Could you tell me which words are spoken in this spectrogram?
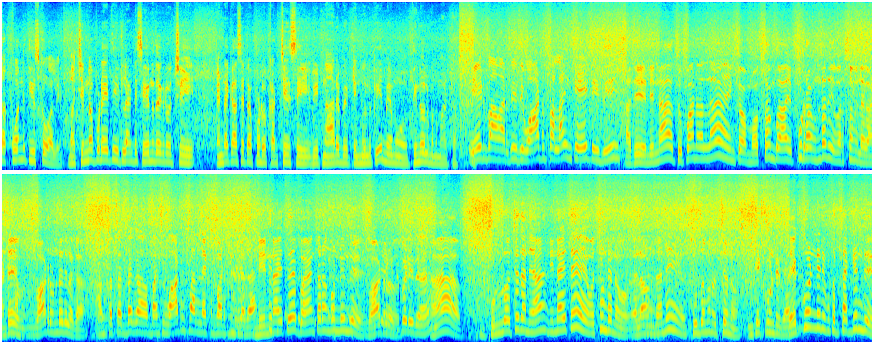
తక్కువని తీసుకోవాలి. మా చిన్నప్పుడు అయితే ఇట్లాంటి సేను దగ్గర వచ్చి ఎండ కాసేటప్పుడు కట్ చేసి వీటిని ఆరబెట్టి నులిపి మేము తినోళ్ళం అనమాట ఏటి బామర్ది ఇది వాటర్ పల్ల? ఇంకా ఏంటి ఇది? అది నిన్న తుఫాన్ వల్ల ఇంకా మొత్తం బా ఎప్పుడు రా ఉండదు వర్షం ఇలాగా. అంటే వాటర్ ఉండదు ఇలాగా. అంత పెద్దగా మంచి వాటర్ పల్ల లెక్క పడుతుంది కదా. నిన్న అయితే భయంకరంగా ఉండింది వాటర్. ఫుల్ వచ్చేదాన్ని నిన్న అయితే వచ్చి ఉండే నువ్వు ఎలా ఉందని చూద్దామని వచ్చాను. ఇంకెక్కువ ఉండేదా? ఎక్కువ ఉండేది ఇప్పుడు తగ్గింది.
